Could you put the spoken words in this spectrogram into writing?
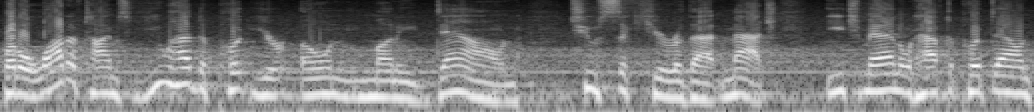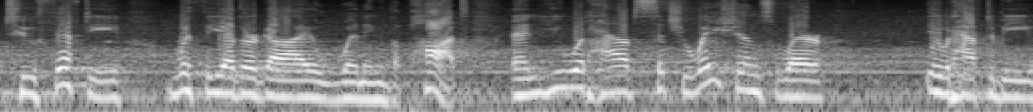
but a lot of times you had to put your own money down to secure that match. Each man would have to put down 250 with the other guy winning the pot. And you would have situations where it would have to be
